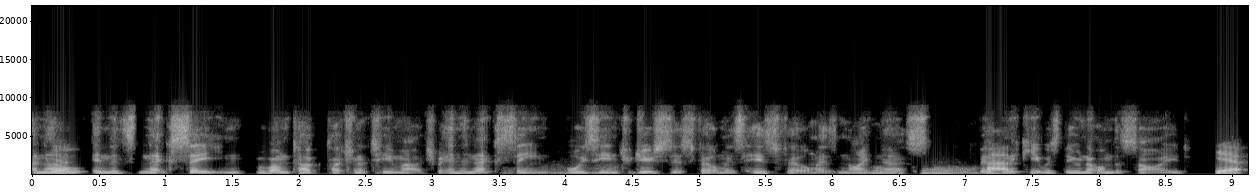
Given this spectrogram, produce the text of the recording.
And now, in the next scene, we won't tou- touch on it too much, but in the next scene, Boycie introduces this film as his film as Night Nurse, but Uh, Mickey was doing it on the side. Yep.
